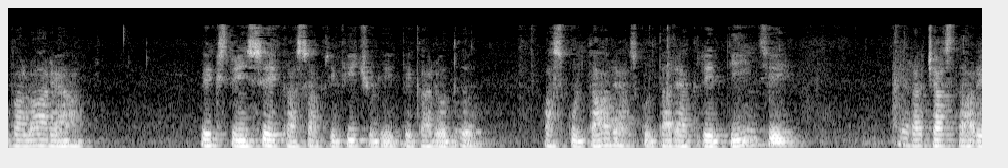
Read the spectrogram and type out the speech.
valoarea extrinsecă a sacrificiului pe care o dă ascultarea, ascultarea credinței, iar aceasta are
